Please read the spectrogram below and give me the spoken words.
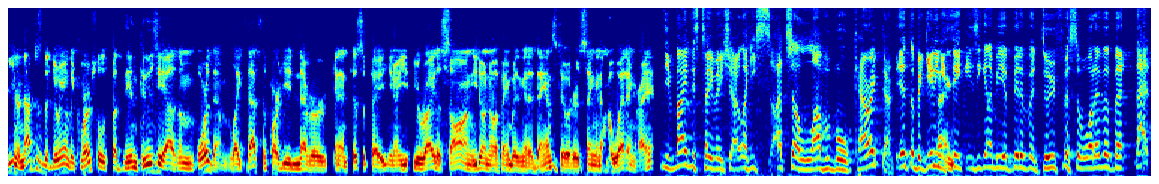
you know not just the doing of the commercials, but the enthusiasm for them. Like that's the part you never can anticipate. You know, you, you write a song, you don't know if anybody's going to dance to it or sing it at a wedding, right? You've made this TV show like he's such a lovable character. At the beginning, you think, is he going to be a bit of a doofus or whatever? But that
